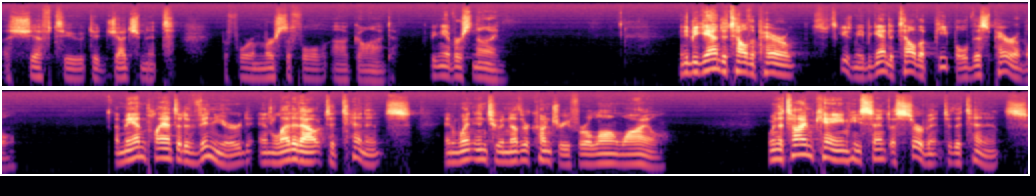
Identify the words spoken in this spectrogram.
a, shift to, to judgment before a merciful uh, God. Beginning at verse 9. And he began to tell the par- excuse me, began to tell the people this parable. A man planted a vineyard and let it out to tenants and went into another country for a long while. When the time came, he sent a servant to the tenants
